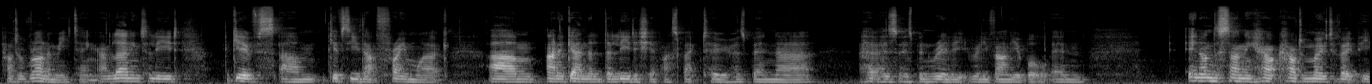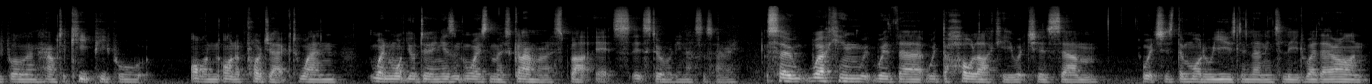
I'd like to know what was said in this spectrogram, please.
how to run a meeting. And learning to lead gives um, gives you that framework. Um, and again, the, the leadership aspect too has been uh, has has been really really valuable in in understanding how, how to motivate people and how to keep people on on a project when when what you're doing isn't always the most glamorous, but it's it's still really necessary. So working with with, uh, with the holarchy, which is um, which is the model used in learning to lead, where there aren't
